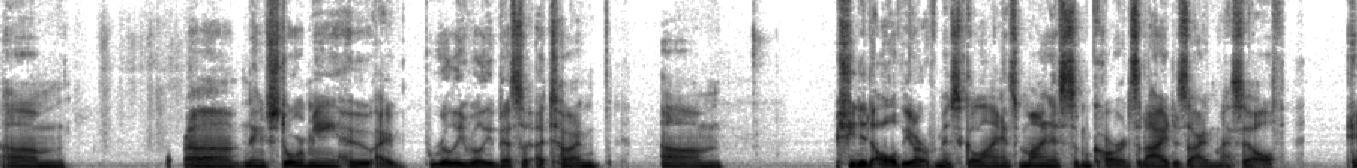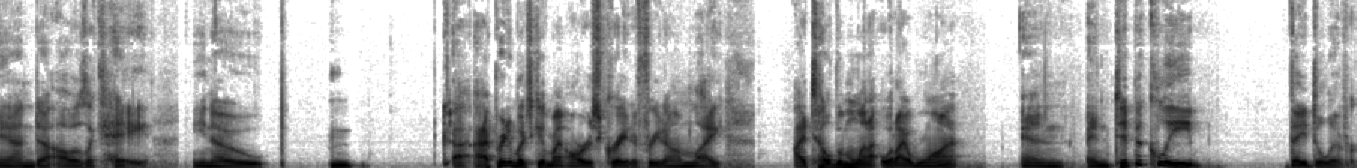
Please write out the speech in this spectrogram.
um, uh, named Stormy, who I really really miss a, a ton. Um, she did all the art for Mystic Alliance, minus some cards that I designed myself. And uh, I was like, hey, you know, I pretty much give my artists creative freedom. Like, I tell them what I, what I want, and and typically they deliver.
